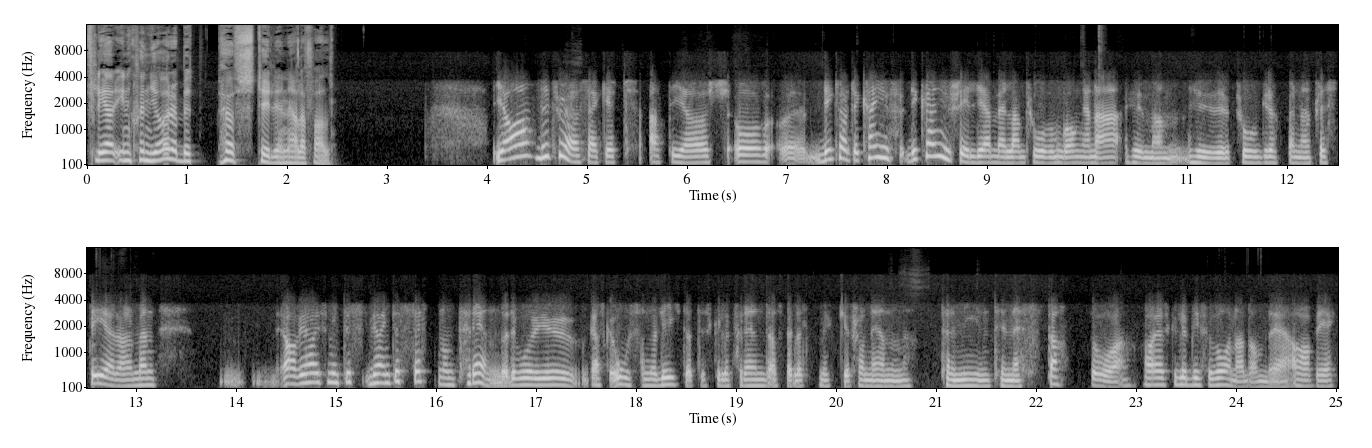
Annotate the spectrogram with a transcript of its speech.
fler ingenjörer behövs tydligen i alla fall. Ja, det tror jag säkert att det görs. Och eh, det är klart, det kan ju, det kan ju skilja mellan provomgångarna hur, man, hur provgrupperna presterar. Men mm, ja, vi, har liksom inte, vi har inte sett någon trend och det vore ju ganska osannolikt att det skulle förändras väldigt mycket från en termin till nästa. Så ja, jag skulle bli förvånad om det avvek.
